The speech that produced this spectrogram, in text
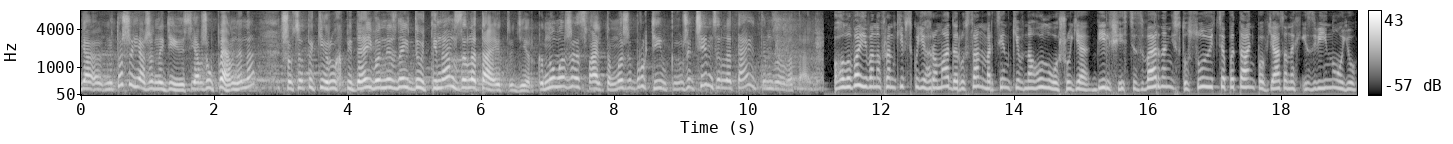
я не то, що я вже надіюсь, я вже впевнена, що все-таки рух піде і вони знайдуть і нам залатають ту дірку. Ну, може, асфальтом, може, бруківкою. Вже чим залатають, тим залатають. Голова Івано-Франківської громади Руслан Марцінків наголошує, більшість звернень стосуються питань, пов'язаних із війною,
